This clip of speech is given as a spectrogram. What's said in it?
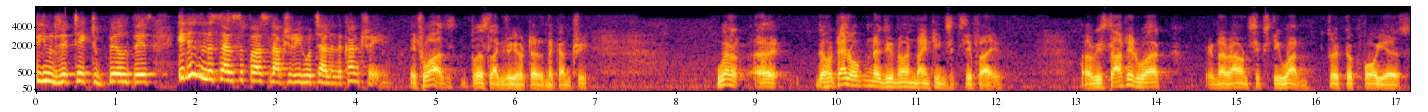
you know, did it take to build this? It is, in the sense, the first luxury hotel in the country. It was the first luxury hotel in the country. Well, uh, the hotel opened, as you know, in 1965. Uh, we started work in around 61, so it took four years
